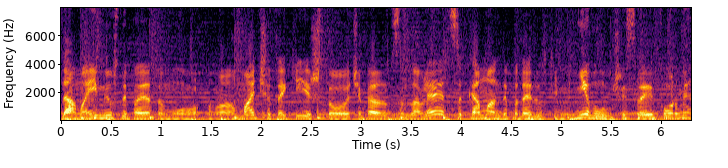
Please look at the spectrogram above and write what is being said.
Да, мои мюсли по этому э, матчу такие, что чемпионат возобновляется, команды подойдут к нему не в лучшей своей форме.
